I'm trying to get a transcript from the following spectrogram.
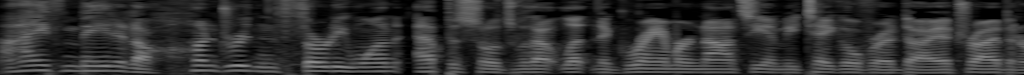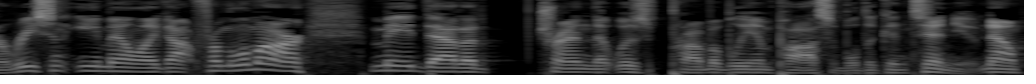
I've made it 131 episodes without letting the grammar Nazi in me take over a diatribe, and a recent email I got from Lamar made that a trend that was probably impossible to continue. Now,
